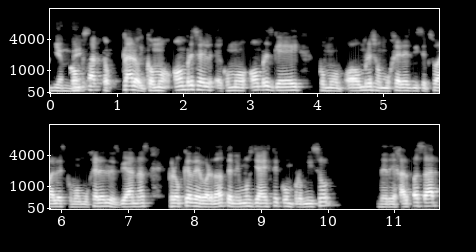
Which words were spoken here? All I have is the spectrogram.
también. exacto, claro, y como hombres, eh, como hombres gay, como hombres o mujeres bisexuales, como mujeres lesbianas, creo que de verdad tenemos ya este compromiso de dejar pasar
